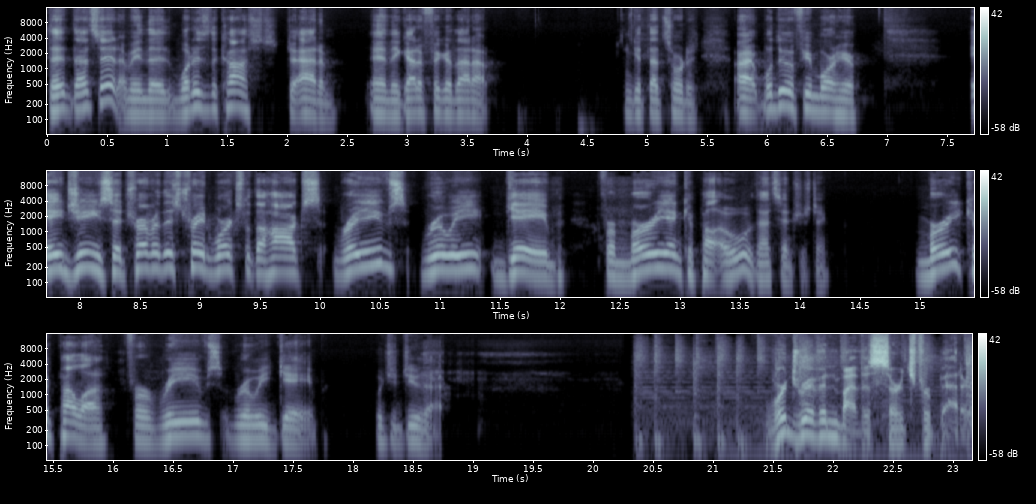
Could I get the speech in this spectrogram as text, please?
That that's it. I mean, the what is the cost to add him? And they got to figure that out and get that sorted. All right, we'll do a few more here. AG said, Trevor, this trade works with the Hawks. Reaves, Rui, Gabe for Murray and Capela. Oh, that's interesting. Murray Capela for Reeves, Rui, Gabe. Would you do that? We're driven by the search for better.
